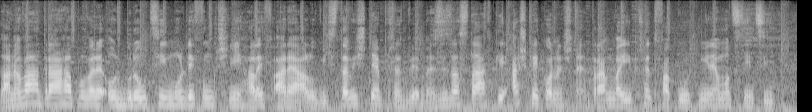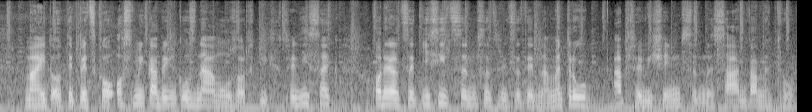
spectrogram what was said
Lanová dráha povede od budoucí multifunkční haly v areálu výstaviště přes dvě mezizastávky až ke konečné tramvají před fakultní nemocnicí. Má jít o typickou osmikabinku známou z horských středisek o délce 1731 metrů a převýšení 72 metrů.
